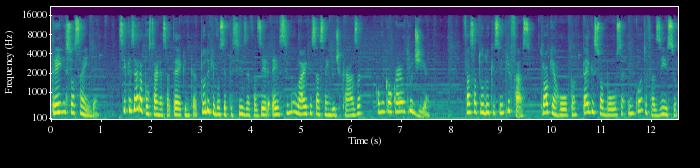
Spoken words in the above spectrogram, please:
treine sua saída. Se quiser apostar nessa técnica, tudo que você precisa fazer é simular que está saindo de casa, como em qualquer outro dia. Faça tudo o que sempre faz. Troque a roupa, pegue sua bolsa. Enquanto faz isso,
